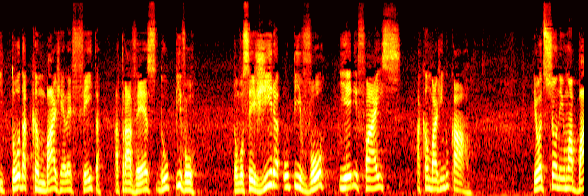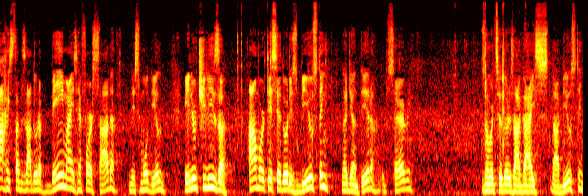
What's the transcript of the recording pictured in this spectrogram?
e toda a cambagem ela é feita através do pivô. Então você gira o pivô e ele faz a cambagem do carro. Eu adicionei uma barra estabilizadora bem mais reforçada nesse modelo. Ele utiliza amortecedores Bilstein na dianteira, observem. Os amortecedores a gás da Bilstein.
